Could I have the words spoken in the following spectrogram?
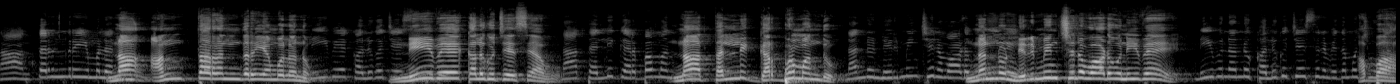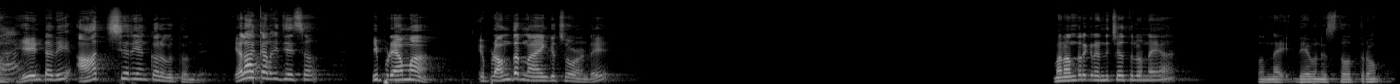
నా అంతరంద్రియములను నా అంతరంద్రియములను నీవే కలుగ కలుగు చేశావు. నా తల్లి గర్భమందు నా తల్లి గర్భమందు నన్ను నిర్మించిన వాడు నన్ను నిర్మించిన వాడు నీవే. నీవు నన్ను కలుగు చేసిన విధము అబ్బా ఏంటది? ఆశ్చర్యం కలుగుతుంది. ఎలా కలుగజేశావు ఇప్పుడు అమ్మా ఇప్పుడు అందరు నా ఇంక చూడండి. మనందరికి రెండు చేతులు ఉన్నాయా? ఉన్నాయి. దేవుని స్తోత్రం.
